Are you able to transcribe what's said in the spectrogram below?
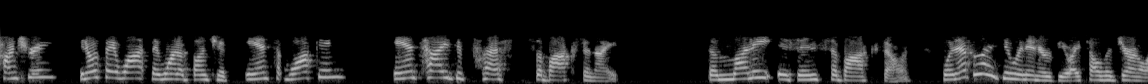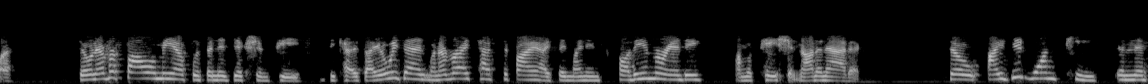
country, you know what they want? They want a bunch of anti, walking, antidepressed Suboxonite. The money is in Suboxone. Whenever I do an interview, I tell the journalist, don't ever follow me up with an addiction piece because I always end, whenever I testify, I say, my name's Claudia Merandi. I'm a patient, not an addict. So I did one piece and this,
